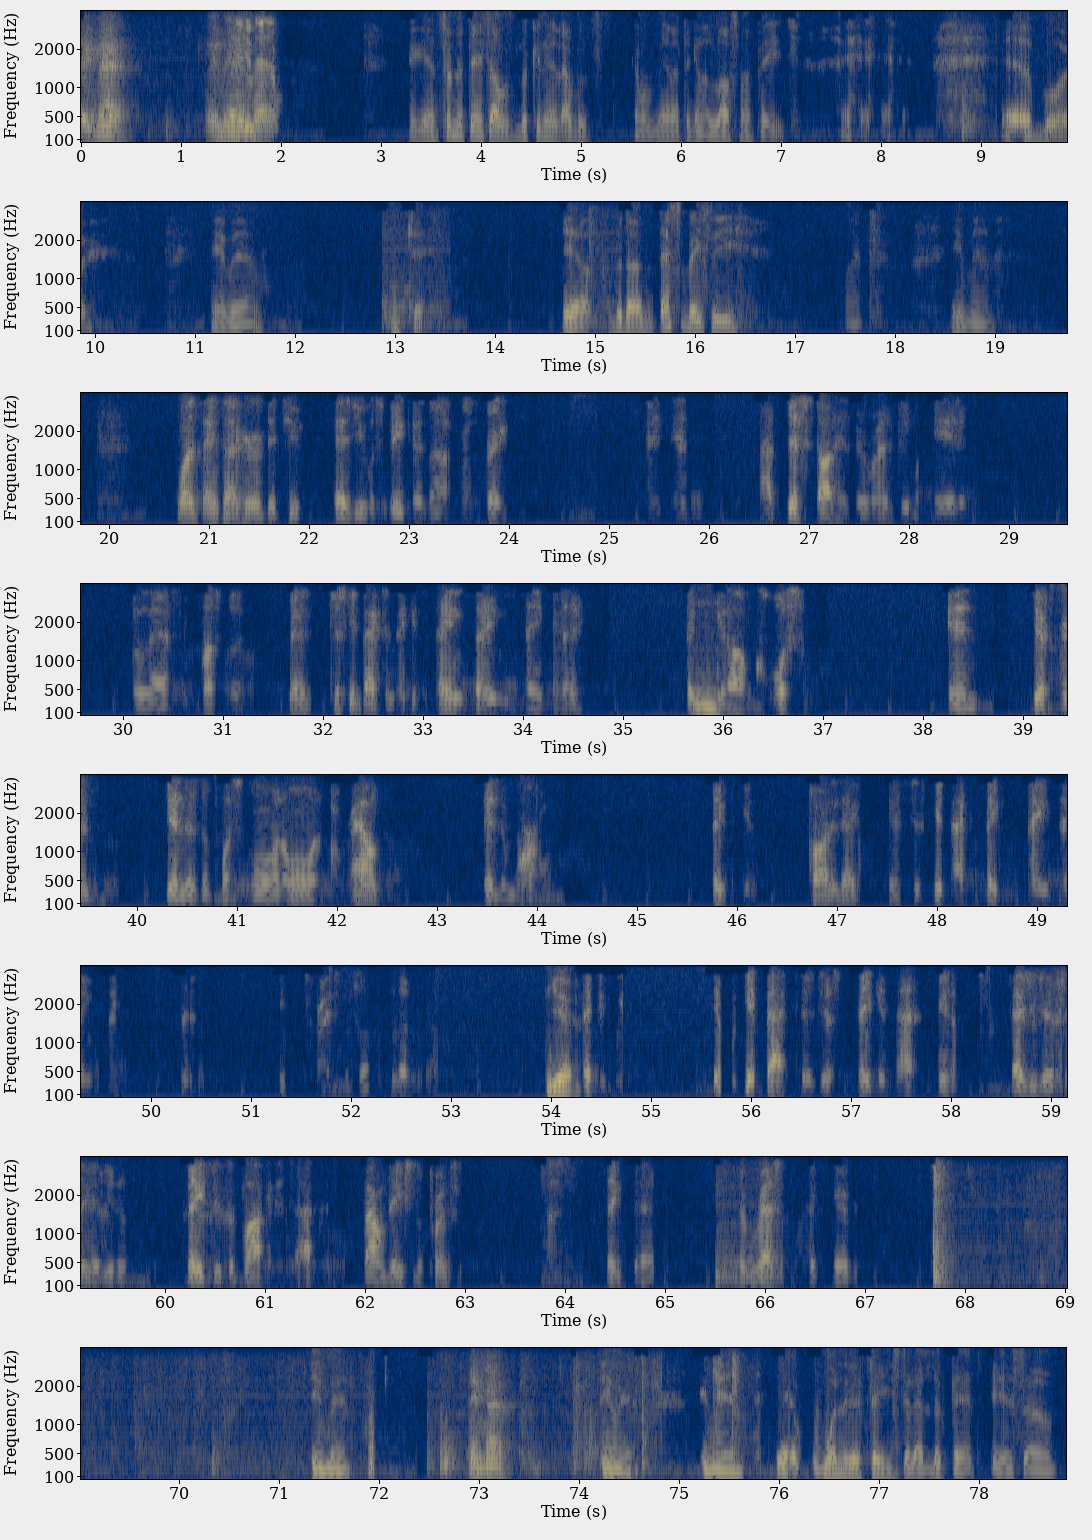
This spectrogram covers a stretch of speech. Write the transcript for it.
Amen. Amen. Amen. Again, some of the things I was looking at, I was, oh man, I think I lost my page. oh boy. Amen. Okay. Yeah, but um, that's basically what. Amen. One of the things I heard that you, as you were speaking, uh, Brother Ray, and, and I, this thought has been running through my head for the last few months, but man, just get back to making the same thing the same thing. Let's mm. get off course in different genders of what's going on around us in the world. I think part of that is just get back to making the same thing. Christ is on Yeah. I if we if we get back to just making that, you know, as you just said, you know, basis of blocking and tackling, foundational principle. I think that the rest will take care of it. Amen. Amen. Amen. Amen. Yeah, one of the things that I looked at is um,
